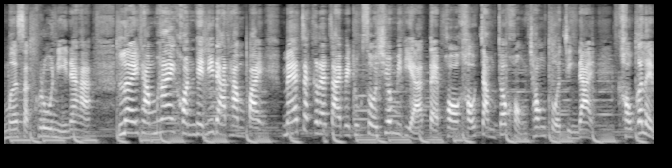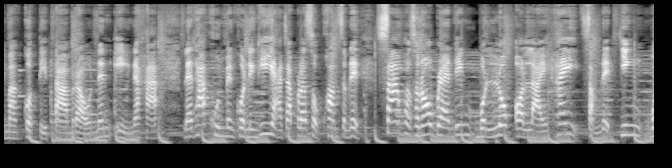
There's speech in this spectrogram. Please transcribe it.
เมื่อสักครู่นี้นะคะ เลยทำให้คอนเทนต์ที่ดาทำไป แม้จะกระจายไปทุกโซเชียลมีเดียแต่พอเขาจำเจ้าของช่องตัวจริงได้ เขาก็เลยมากดติดตามเรานั่นเองนะคะ และถ้าคุณเป็นคนหนึ่งที่อยากจะประสบความสำเร็จสร้าง personal branding บนโลกออนไลน์ให้สำเร็จยิ่งไว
